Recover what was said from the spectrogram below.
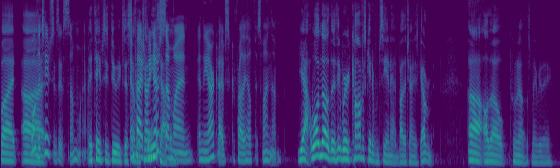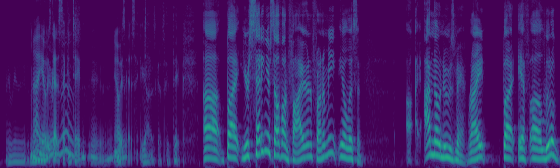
but uh, well, the tapes exist somewhere. the tapes do exist. In Some of the fact, we know Chinese someone in the archives who could probably help us find them. Yeah, well, no, they were confiscated from CNN by the Chinese government. Uh, although, who knows? Maybe they. Maybe they, Ah, you always got a second tape. Yeah, You always got a second You tape. always got a second tape. Uh, but you're setting yourself on fire in front of me. You know, listen, I, I'm no newsman, right? But if a little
